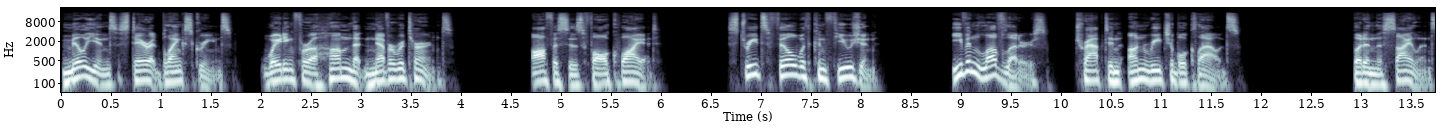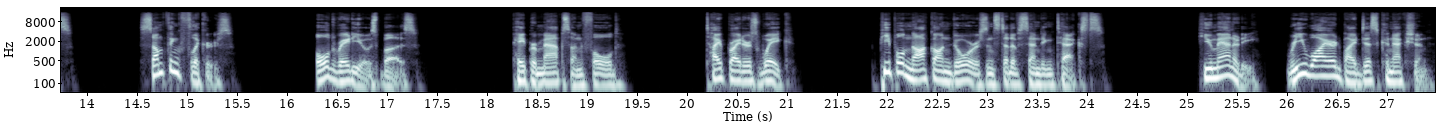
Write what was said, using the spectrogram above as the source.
Millions stare at blank screens, waiting for a hum that never returns. Offices fall quiet. Streets fill with confusion. Even love letters, trapped in unreachable clouds. But in the silence, something flickers. Old radios buzz. Paper maps unfold. Typewriters wake. People knock on doors instead of sending texts. Humanity, rewired by disconnection.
